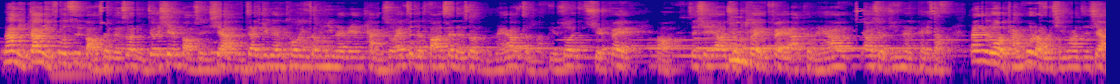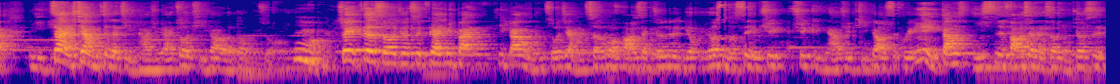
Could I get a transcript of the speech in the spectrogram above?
那你当你复制保存的时候，你就先保存下，你再去跟托运中心那边谈说，哎，这个发生的时候你们要怎么，比如说学费哦，这些要求退费啊，可能要要求精神赔偿。但是如果谈不拢的情况之下，你再向这个警察局来做提告的动作。嗯，所以这时候就是跟一般一般我们所讲的车祸发生，就是有有什么事情去去警察局提告是不一样，因为你当疑似发生的时候，你就是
